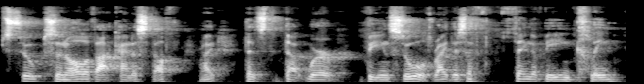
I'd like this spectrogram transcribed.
soaps and all of that kind of stuff, right? That's, that were being sold, right? There's a thing of being clean.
